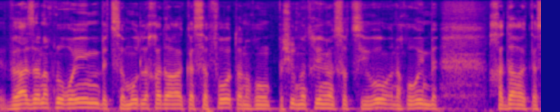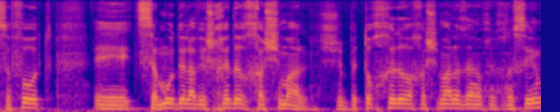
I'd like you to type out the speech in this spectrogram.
ואז אנחנו רואים בצמוד לחדר הכספות, אנחנו פשוט מתחילים לעשות סיבוב, אנחנו רואים בחדר הכספות, אה, צמוד אליו יש חדר חשמל, שבתוך חדר החשמל הזה אנחנו נכנסים.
